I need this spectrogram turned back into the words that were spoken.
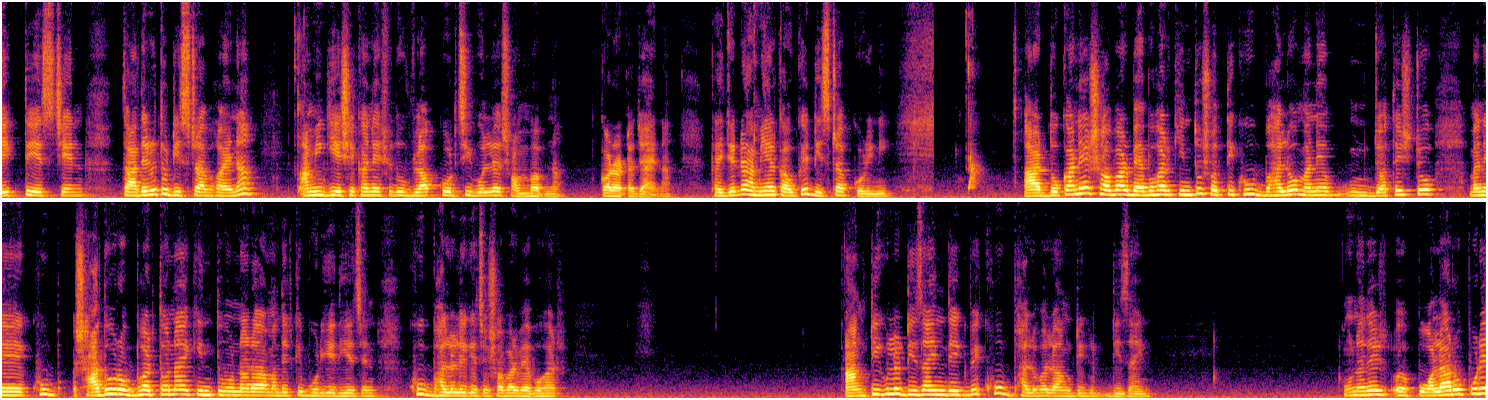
দেখতে এসছেন তাদেরও তো ডিস্টার্ব হয় না। আমি গিয়ে সেখানে শুধু ব্লগ করছি বললে সম্ভব না, করাটা যায় না। তাই জন্য আমি আর কাউকে ডিস্টার্ব করিনি। আর দোকানের সবার ব্যবহার কিন্তু সত্যি খুব ভালো মানে যথেষ্ট মানে খুব সাদর অভ্যর্থনায় কিন্তু ওনারা আমাদেরকে ভরিয়ে দিয়েছেন। খুব ভালো লেগেছে সবার ব্যবহার। আংটিগুলোর ডিজাইন দেখবে, খুব ভালো ভালো আংটিগুলোর ডিজাইন ওনাদের পলার ওপরে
